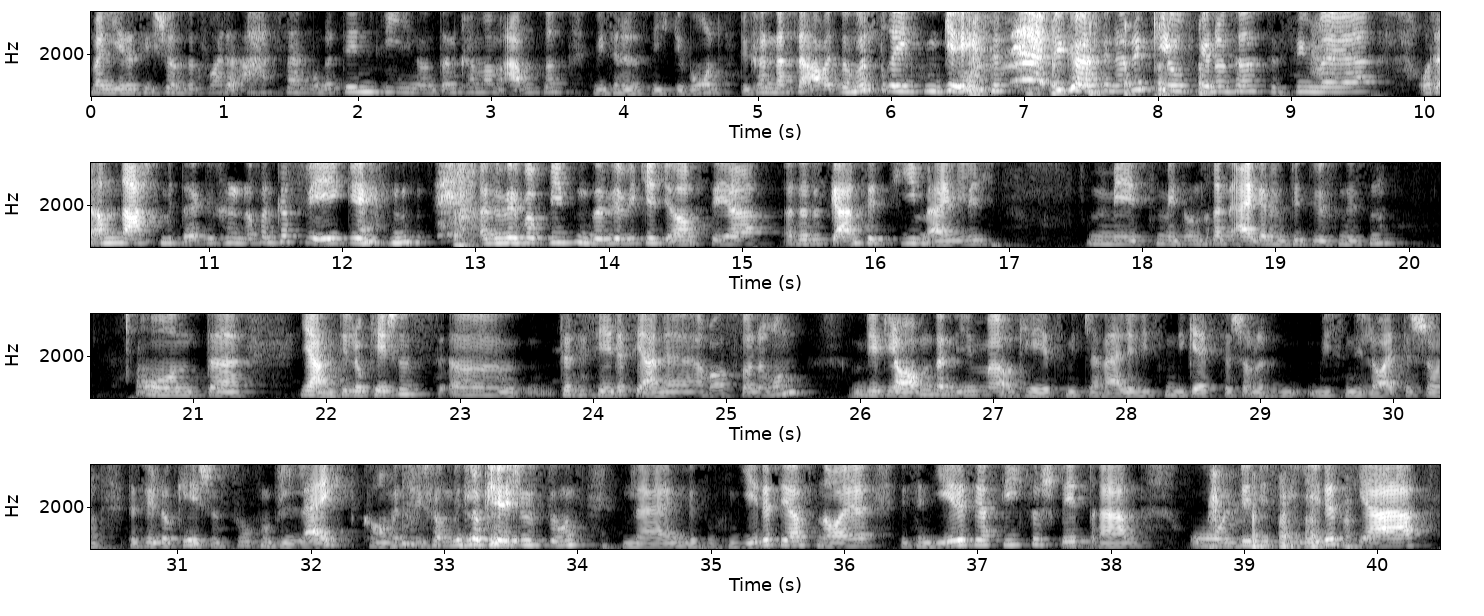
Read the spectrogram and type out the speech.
weil jeder sich schon so gefreut hat, ah, zwei Monate in Wien und dann können wir am Abend noch, wir sind ja das nicht gewohnt, wir können nach der Arbeit noch was trinken gehen, wir können in einen Club gehen und so, das sind wir ja, oder am Nachmittag, wir können auf einen Café gehen. Also wir verbinden das ja wirklich auch sehr, also das ganze Team eigentlich mit, mit unseren eigenen Bedürfnissen. Und äh, ja, die Locations, äh, das ist jedes Jahr eine Herausforderung. Wir glauben dann immer, okay, jetzt mittlerweile wissen die Gäste schon oder wissen die Leute schon, dass wir Locations suchen. Vielleicht kommen sie schon mit Locations zu uns. Nein, wir suchen jedes Jahr aufs Neue. Wir sind jedes Jahr viel zu spät dran. Und wir wissen jedes Jahr,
